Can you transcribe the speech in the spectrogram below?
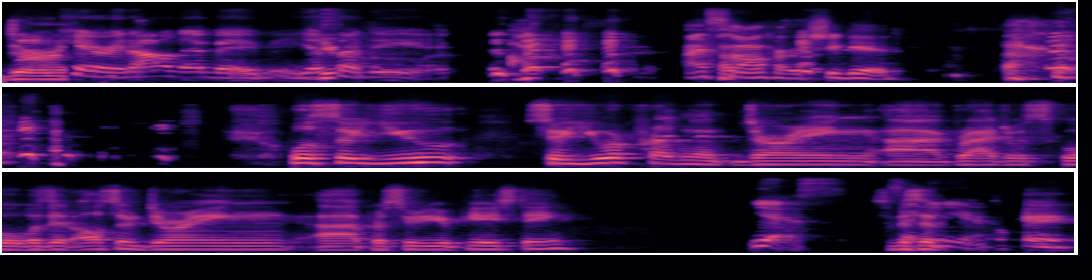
during. I carried all that baby. Yes, you, I did. I, I saw her. She did. well, so you so you were pregnant during uh, graduate school. Was it also during uh, pursuit of your PhD? Yes, second year. Okay,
